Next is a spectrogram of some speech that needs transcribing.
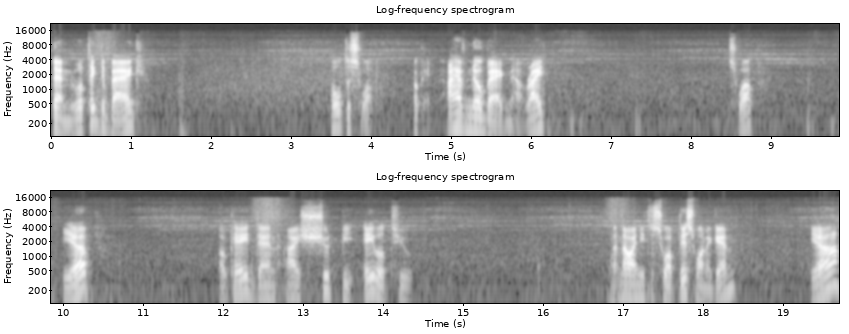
Then, we'll take the bag. Hold the swap. Okay, I have no bag now, right? Swap. Yep. Okay, then I should be able to... Uh, now I need to swap this one again. Yeah.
